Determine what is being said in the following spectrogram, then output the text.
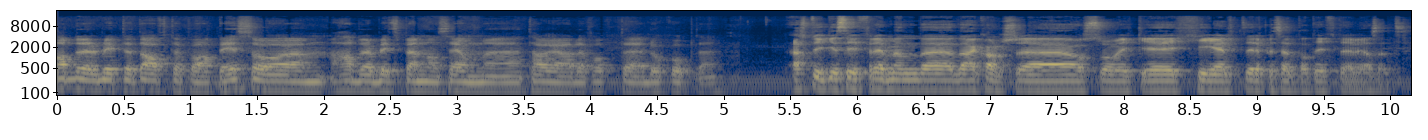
hadde det blitt et afterparty, så hadde det blitt spennende å se om Tarjei hadde fått dukke opp der. Det er stygge sifre, men det, det, er kanskje også ikke helt representativt, det vi har sett.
